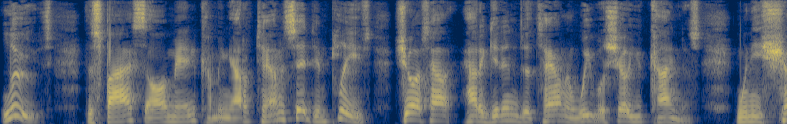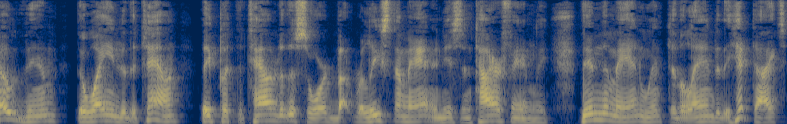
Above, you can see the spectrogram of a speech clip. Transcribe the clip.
Luz. The spies saw a man coming out of town and said to him, Please show us how, how to get into the town, and we will show you kindness. When he showed them the way into the town, they put the town to the sword, but released the man and his entire family. Then the man went to the land of the Hittites,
